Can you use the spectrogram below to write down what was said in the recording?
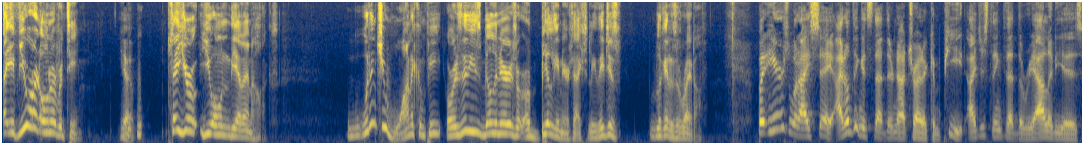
Like, if you were an owner of a team, Yeah, say you're you own the Atlanta Hawks, wouldn't you want to compete? Or is it these millionaires or, or billionaires actually? They just look at it as a write off. but here's what I say: I don't think it's that they're not trying to compete. I just think that the reality is,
